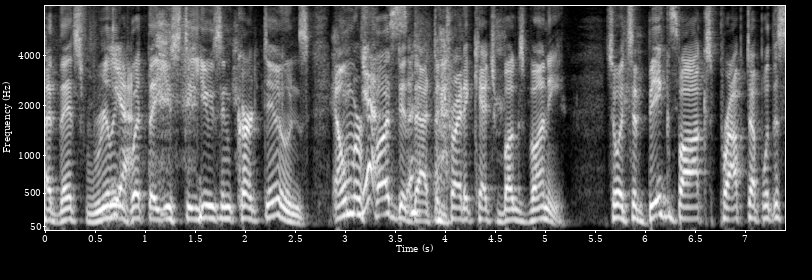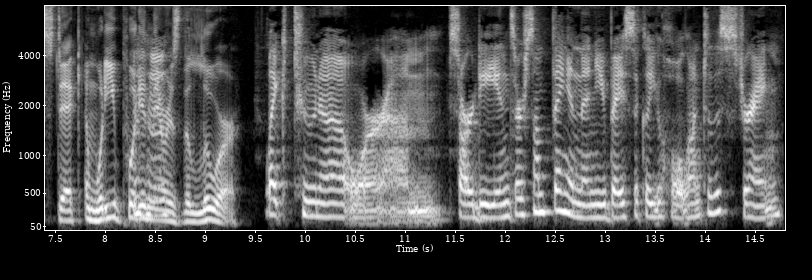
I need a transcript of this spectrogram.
God, that's really Yeah. what they used to use in cartoons. Elmer Yes. Fudd did that to try to catch Bugs Bunny. So it's a big box propped up with a stick, and what do you put in there mm-hmm. as the lure? Like tuna or um, sardines or something and then you basically you hold onto the string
